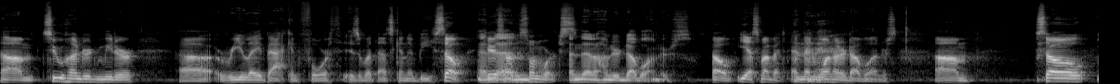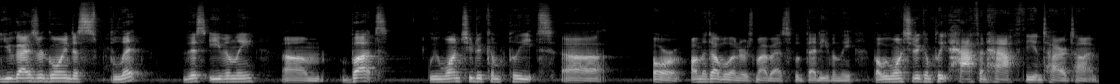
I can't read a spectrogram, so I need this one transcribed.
um, 200 meter uh, relay back and forth is what that's going to be. So And here's how this one works. And then 100 double unders. Oh, yes, my bad. And then 100 double unders. Um, so you guys are going to split this evenly, um, but we want you to complete, uh, or on the double unders, my bad, split that evenly, but we want you to complete half and half the entire time.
